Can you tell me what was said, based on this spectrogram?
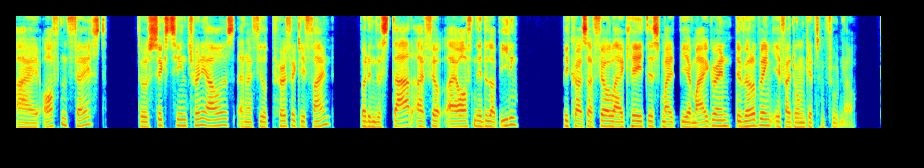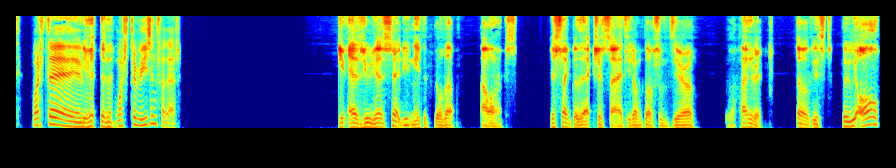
I often fast those 16, 20 hours and I feel perfectly fine. But in the start, I felt I often ended up eating because I feel like, hey, this might be a migraine developing if I don't get some food now. What's the the, what's the reason for that? you, as you just said, you need to build up tolerance. Just like with exercise, you don't go from zero to a hundred. So we all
